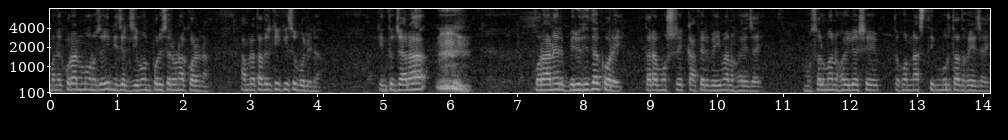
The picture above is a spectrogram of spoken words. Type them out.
মানে কোরআন অনুযায়ী নিজের জীবন পরিচালনা করে না। আমরা তাদেরকে কিছু বলি না। কিন্তু যারা কোরআনের বিরোধিতা করে, তারা মুশরিক, কাফের, বেঈমান হয়ে যায়। মুসলমান হইলে সে তখন নাস্তিক, মুরতাদ হয়ে যায়।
